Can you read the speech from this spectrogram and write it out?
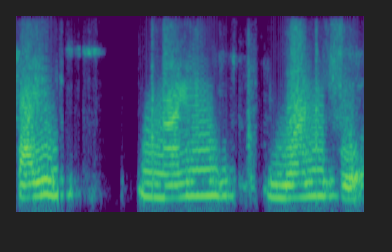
फाइव, नाइन, वन, फोर।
